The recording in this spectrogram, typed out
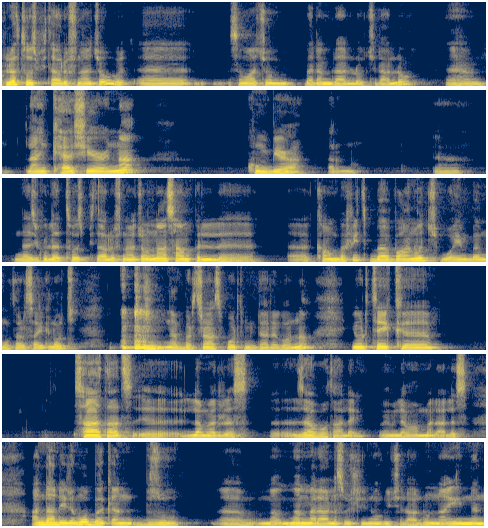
ሁለት ሆስፒታሎች ናቸው። ስማቸውን በደንብ ላልለው እችላለሁ። ላንካሽር እና ኩምቢራ ነው። እነዚህ ሁለት ሆስፒታሎች ናቸው እና sample ካሁን በፊት በ van ኖች ወይም በሞተር ሳይክሎች ነበር ትራንስፖርት የሚደረገው እና ዩርቴክ ሰዓታት ለመድረስ እዛ ቦታ ላይ ወይም ለማመላለስ። አንዳንዴ ደግሞ በቀን ብዙ መመላለሶች ሊኖሩ ይችላሉ እና ይህንን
